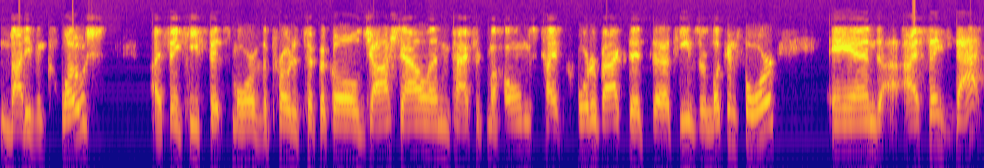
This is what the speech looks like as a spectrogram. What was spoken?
not even close. I think he fits more of the prototypical Josh Allen, Patrick Mahomes type quarterback that uh, teams are looking for. And I think that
